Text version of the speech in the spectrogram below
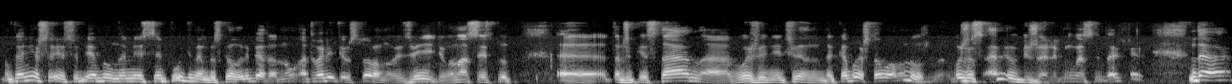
Ну, конечно, если бы я был на месте Путина, я бы сказал, ребята, ну, отвалите в сторону, извините, у нас есть тут э, Таджикистан, а вы же не член ДКБ, что вам нужно? Вы же сами убежали, мы вас не тащили. Да.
